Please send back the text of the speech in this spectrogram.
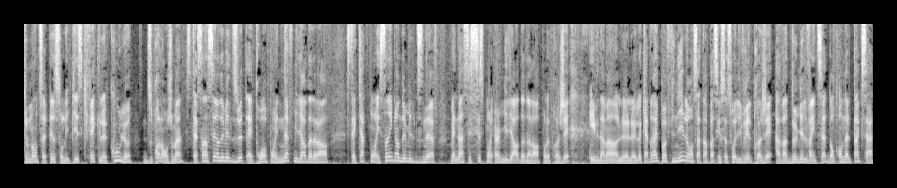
Tout le monde se pile sur les pieds, ce qui fait que le coût là, du prolongement, c'était censé en 2018 être 3,9 milliards de dollars. C'était 4,5 en 2019. Maintenant, c'est 6,1 milliards de dollars pour le projet. Évidemment, le, le, le cadran est pas fini. Là, on s'attend pas à ce que ce soit livré le projet avant 2027. Donc, on a le temps que ça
